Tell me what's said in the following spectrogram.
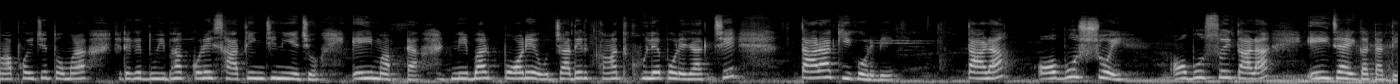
মাপ হয়েছে, তোমরা সেটাকে দুই ভাগ করে সাত ইঞ্চি নিয়েছো। এই মাপটা নেবার পরেও যাদের কাঁধ খুলে পড়ে যাচ্ছে, তারা কি করবে? তারা অবশ্যই অবশ্যই তারা এই জায়গাটাতে,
